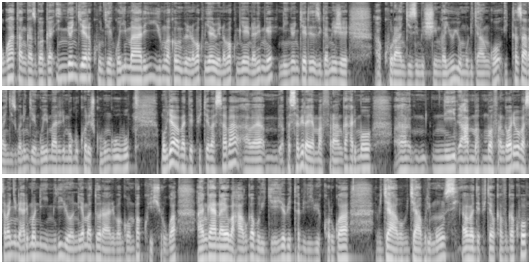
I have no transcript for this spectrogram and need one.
ubwo hatangazwaga inyongera ku ngengo y'imari y'umwaka w'ibihumbi bibiri na makumyabiri na makumyabiri na rimwe. Ni inyongera zigamije ah, kurangiza imishinga y'uyu muryango itazarangizwa n'ingengo y'imari irimo gukoreshwa ubu ngubu. Mu byo aba badepite basaba aba- basabira aya mafaranga harimo ah, mu mafaranga barimo basaba nyine harimo n'iyi miliyoni y'amadolari bagomba kwishyurwa. Aya ngaya na yo bahabwa buri gihe iyo bitabiriye ibikorwa byabo bya buri munsi. Aba badepite bakavuga ko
